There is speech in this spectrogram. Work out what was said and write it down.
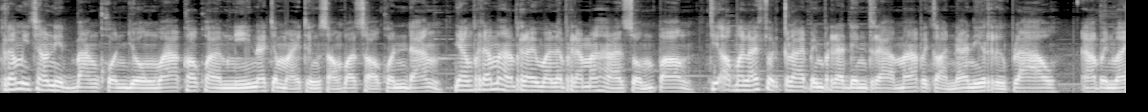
เพราะมีชาวเน็ตบางคนโยงว่าข้อความนี้น่าจะหมายถึงสองพศคนดัง อย่างพระมหาไพรวันและพระมหาสมปอง ที่ออกมาไลฟ์สดกลายเป็นประเด็นดราม่าไปก่อนหน้านี้หรือเปล่า เอาเป็นว่า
